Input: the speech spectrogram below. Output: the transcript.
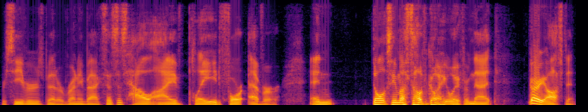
receivers, better running backs. This is how I've played forever, and don't see myself going away from that very often.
